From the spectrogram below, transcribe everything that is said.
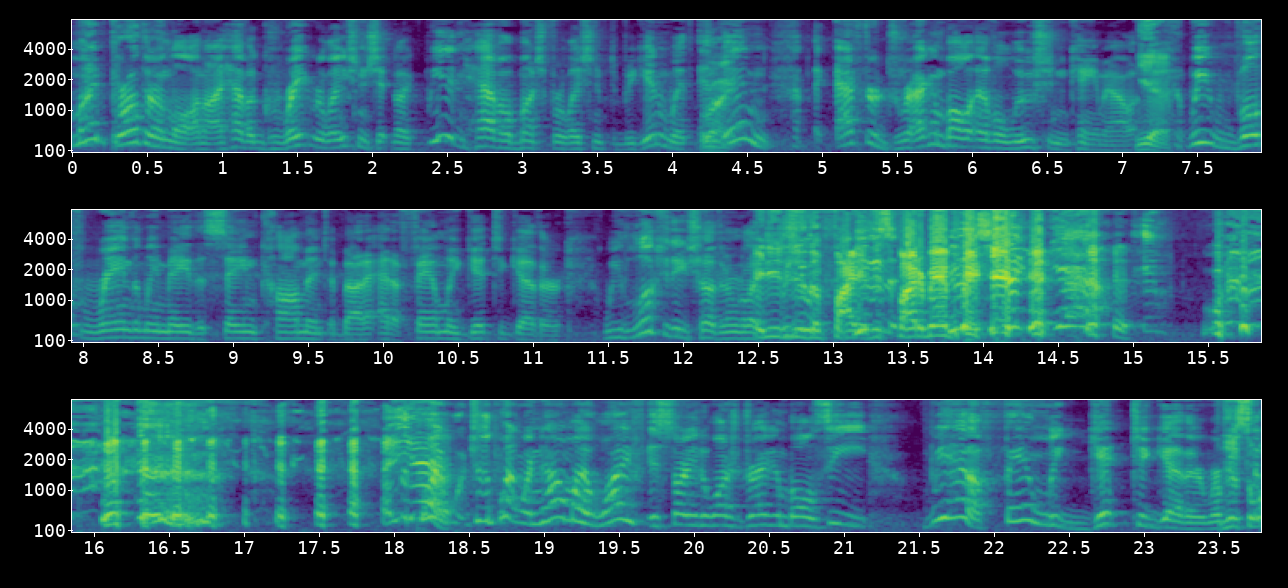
my brother-in-law and I have a great relationship. Like we didn't have a much of a relationship to begin with, and Right. then after Dragon Ball Evolution came out, Yeah. we both randomly made the same comment about it at a family get-together. We looked at each other and were like, And you "Will did the fight in the Spider-Man picture? yeah. yeah, point- to the point where now my wife is starting to watch Dragon Ball Z. We had a family get together where Just we to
